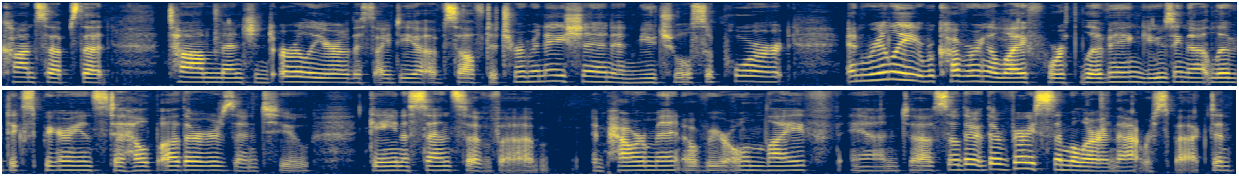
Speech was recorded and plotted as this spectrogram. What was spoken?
concepts that Tom mentioned earlier, this idea of self-determination and mutual support, and really recovering a life worth living, using that lived experience to help others and to gain a sense of um, empowerment over your own life. And uh, so they're, they're very similar in that respect. And,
